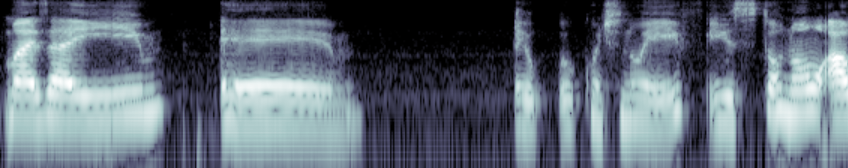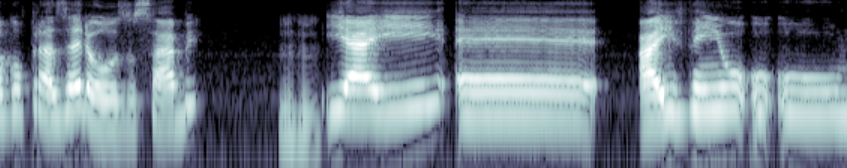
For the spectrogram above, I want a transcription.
Mas aí. é, Eu, eu continuei e se tornou algo prazeroso, sabe? Uhum. E aí. é, Aí vem o, o,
